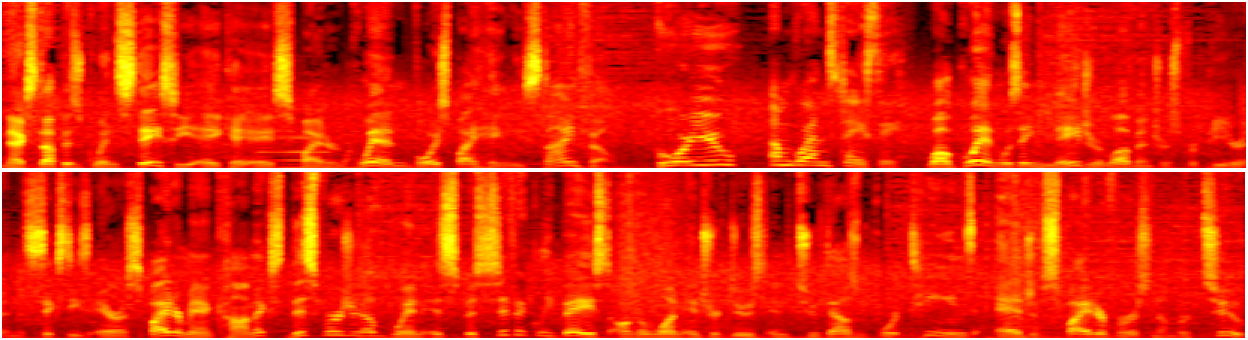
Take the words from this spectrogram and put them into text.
Next up is Gwen Stacy, aka Spider Gwen, voiced by Hailee Steinfeld. Who are you? I'm Gwen Stacy. While Gwen was a major love interest for Peter in the 60s era Spider Man comics, this version of Gwen is specifically based on the one introduced in 2014's Edge of Spider Verse number 2.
